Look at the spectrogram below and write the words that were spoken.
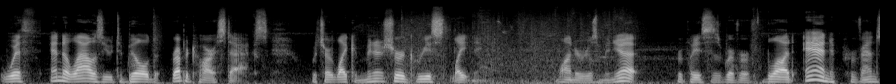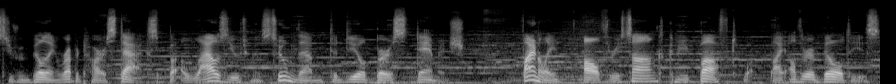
with and allows you to build repertoire stacks, which are like miniature grease lightning. Wanderer's Minuet replaces River of Blood and prevents you from building repertoire stacks, but allows you to consume them to deal burst damage. Finally, all three songs can be buffed by other abilities,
